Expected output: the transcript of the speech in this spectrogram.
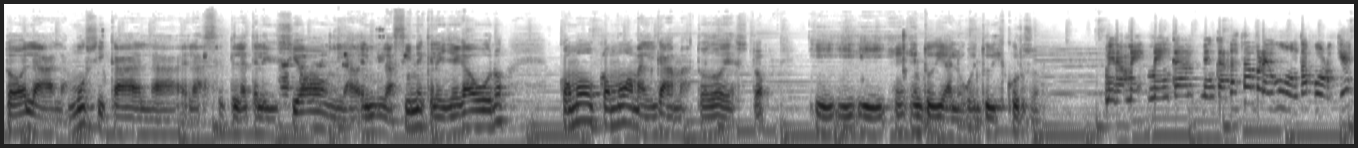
toda la, música, la, la, televisión, la, cine que le llega a uno, ¿cómo, cómo amalgamas todo esto y, y, en tu diálogo, en tu discurso? Mira, me, me, encanta, me encanta esta pregunta porque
